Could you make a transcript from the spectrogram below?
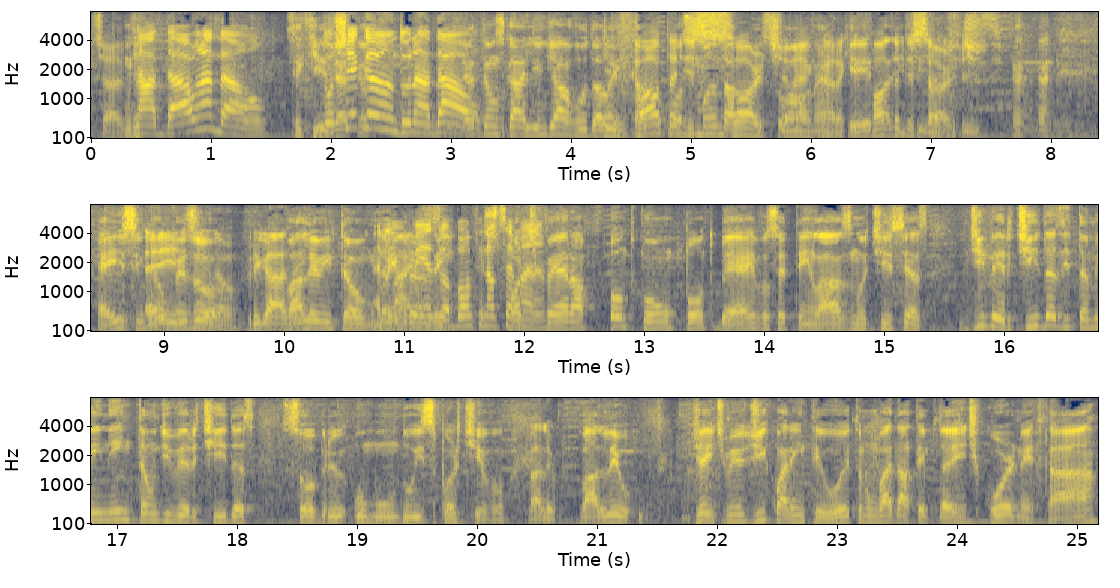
Vida. Nadal, Nadal. Se Tô chegando, tem, Nadal. Tem uns galinhos de arruda lá Que em casa. falta de sorte, pessoal, né, cara? Porque Que tá falta de difícil. sorte. É isso então, É isso, Pesou? então. Obrigado, Valeu então. Valeu, Lembrando, Peso. hein, Bom final de semana. Sportfera.com.br você tem lá as notícias divertidas e também nem tão divertidas sobre o mundo esportivo. Valeu. Valeu. Gente, meio dia e 48, não vai dar tempo da gente cornetar,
